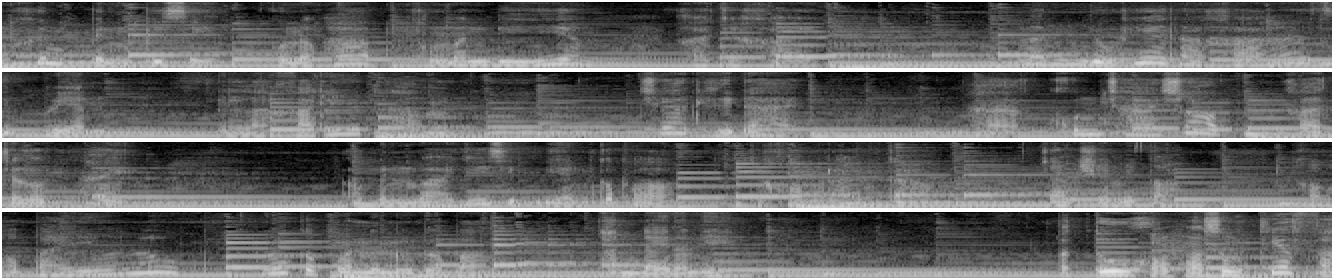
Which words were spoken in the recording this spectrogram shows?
ำขึ้นเป็นพิเศษ คุณภาพของมันดีเยี่ยมข้าจะขาย มันอยู่ที่ราคา 50 เหรียญ เป็นราคาที่ยุติธรรม เชื่อถือได้ หากคุณชายชอบข้าจะลดให้ เอาเป็นว่า 20 เหรียญก็พอเจ้าของร้านกล่าวจ้างเฉินไม่ตอบเขาเอาไปนิ้วลูกลูกกระพวนในมือเบาๆทันใดนั้นเอง ประตูของหอสมุดเทียบฟ้า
